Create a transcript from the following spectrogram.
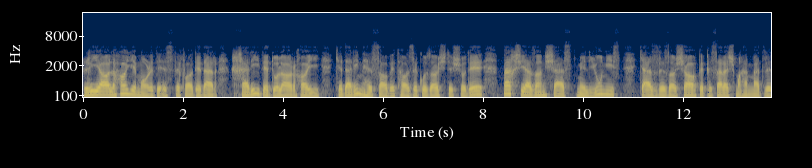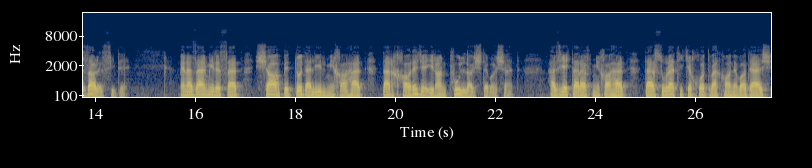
ریالهای مورد استفاده در خرید دلارهایی که در این حساب تازه گذاشته شده بخشی از آن شست میلیونی است که از رضا شاه به پسرش محمد رضا رسیده. به نظر می رسد شاه به دو دلیل می خواهد در خارج ایران پول داشته باشد. از یک طرف می خواهد در صورتی که خود و خانوادهش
